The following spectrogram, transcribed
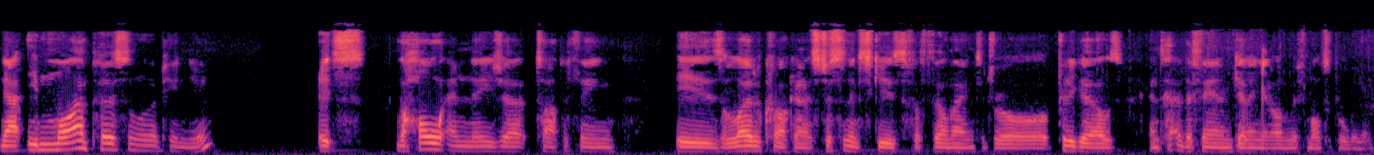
Now, in my personal opinion, it's the whole amnesia type of thing is a load of crock, and it's just an excuse for filming to draw pretty girls and to have the Phantom getting it on with multiple women.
